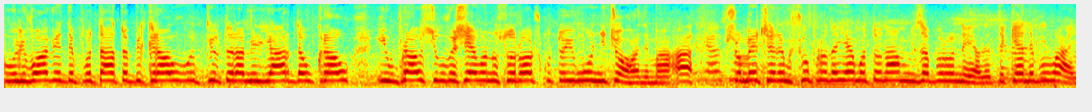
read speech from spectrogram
У Львові депутат обікрав півтора мільярда, украв і вбрався у вишивану сорочку, то йому нічого нема. А що ми черемшу продаємо, то нам заборонили. Таке не буває.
